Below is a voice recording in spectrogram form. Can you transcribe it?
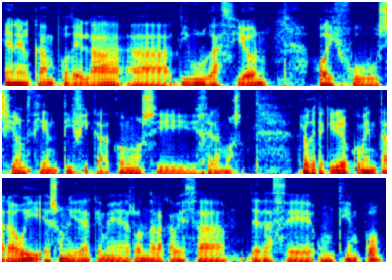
en el campo de la ah, divulgación o difusión científica, como si dijéramos. Lo que te quiero comentar hoy es una idea que me ronda la cabeza desde hace un tiempo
